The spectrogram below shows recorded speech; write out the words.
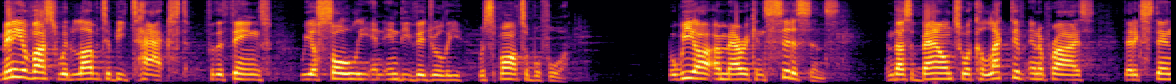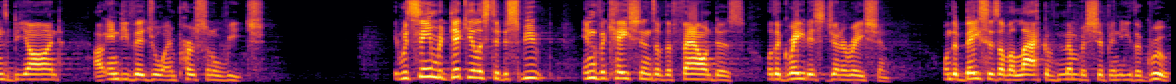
Many of us would love to be taxed for the things we are solely and individually responsible for. But we are American citizens and thus bound to a collective enterprise that extends beyond our individual and personal reach. It would seem ridiculous to dispute invocations of the founders or the greatest generation on the basis of a lack of membership in either group.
